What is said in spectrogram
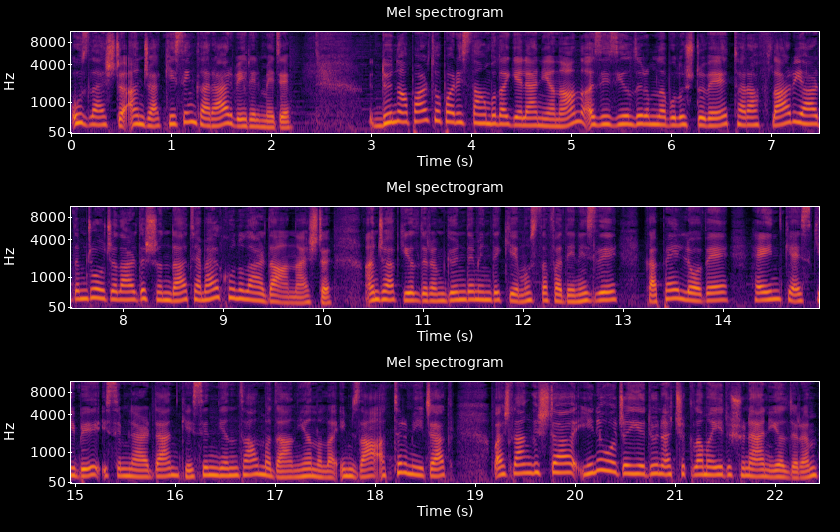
uzlaştı ancak kesin karar verilmedi. Dün apar topar İstanbul'a gelen Yanal Aziz Yıldırım'la buluştu ve taraflar yardımcı hocalar dışında temel konularda anlaştı. Ancak Yıldırım gündemindeki Mustafa Denizli, Capello ve Heinkes gibi isimlerden kesin yanıt almadan Yanal'a imza attırmayacak. Başlangıçta yeni hocayı dün açıklamayı düşünen Yıldırım,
